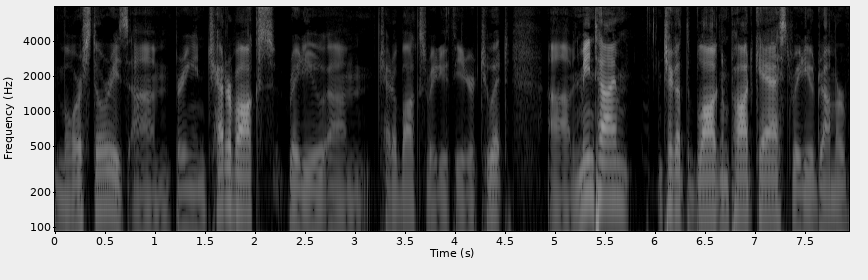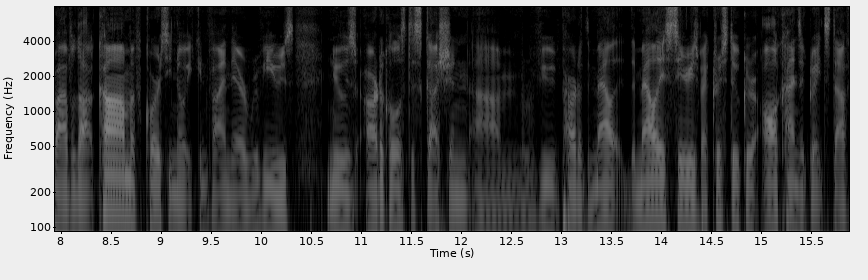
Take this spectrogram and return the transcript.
more stories, um, bringing Chatterbox Radio, um, Chatterbox Radio Theater to it. Um, in the meantime, check out the blog and podcast, radiodramarevival.com. Of course, you know what you can find there reviews, news, articles, discussion, um, review part of the, Mal- the Malleus series by Chris Duker, all kinds of great stuff.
